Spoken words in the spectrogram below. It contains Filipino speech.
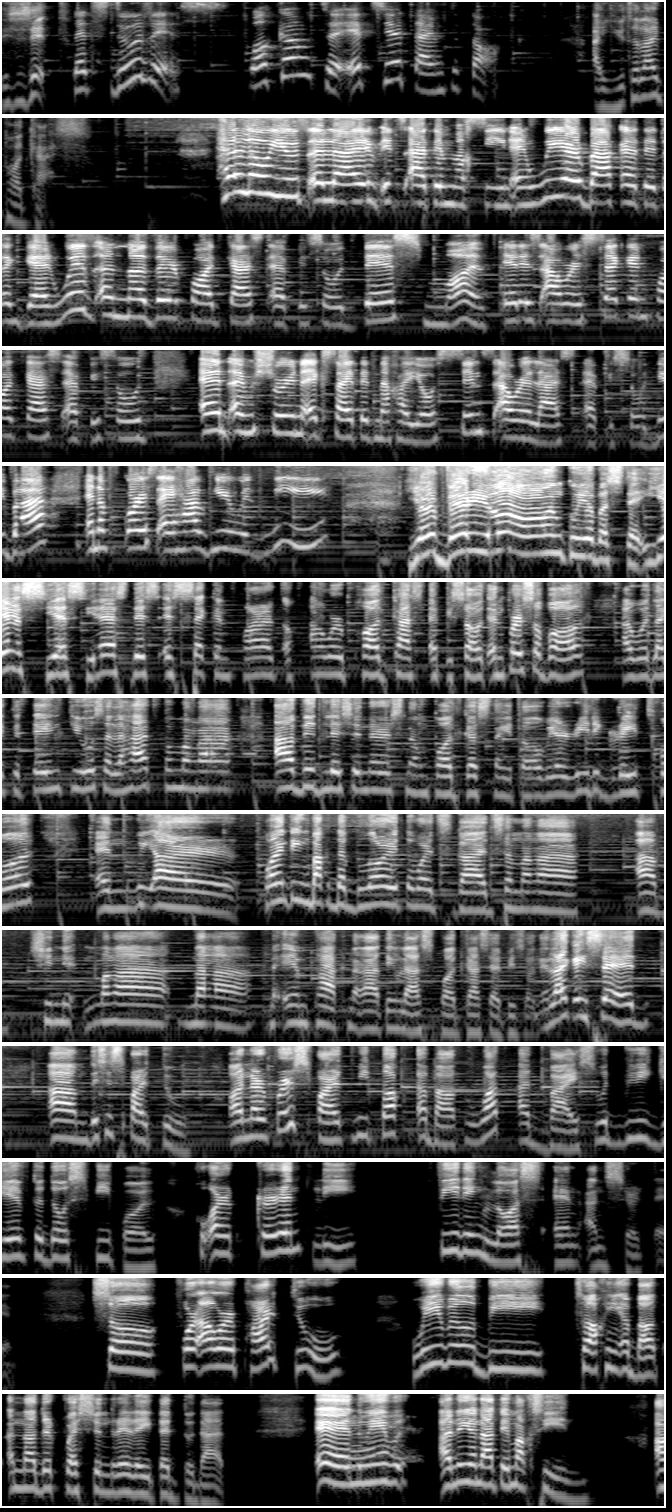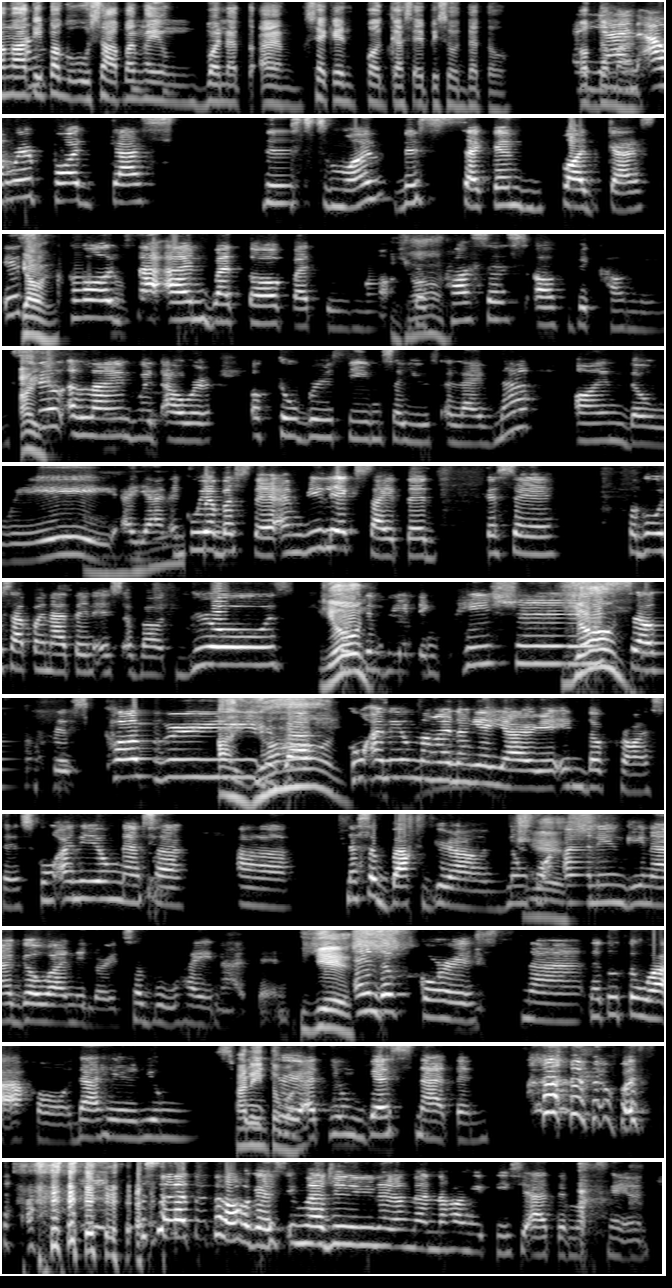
This is it. Let's do this. Welcome to It's Your Time to Talk, a Youth Alive podcast. Hello, Youth Alive! It's Ate Maxine, and we are back at it again with another podcast episode this month. It is our second podcast episode, and I'm sure na excited na kayo since our last episode, di ba? And of course, I have here with me... Your very own Kuya Baste. Yes, yes, yes. This is second part of our podcast episode. And first of all, I would like to thank you sa lahat ng mga avid listeners ng podcast na ito. We are really grateful and we are pointing back the glory towards God sa mga uh, shini- mga na na impact ng ating last podcast episode. And like I said, um this is part 2. On our first part, we talked about what advice would we give to those people who are currently feeling lost and uncertain. So, for our part 2, we will be talking about another question related to that. And we ano yun natin Maxine? ang ating pag-uusapan ngayong buwan na to, ang second podcast episode na to of Ayan, the month. our podcast this month, this second podcast is Yon. called Saan Ba To Patungo? Yon. The Process of Becoming. Still Ay. aligned with our October theme sa Youth Alive na On the Way. Oh. Ayan. And Kuya Baste, I'm really excited kasi pag-uusapan natin is about growth, Yun. Cultivating patience, Yun. self-discovery, Ayun. Diba? Kung ano yung mga nangyayari in the process, kung ano yung nasa uh, nasa background ng yes. kung ano yung ginagawa ni Lord sa buhay natin. Yes. And of course, na natutuwa ako dahil yung speaker ano at yung guest natin basta. basta natutuwa ako guys. Imagine niyo na lang na nakangiti si Ate Max ngayon.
